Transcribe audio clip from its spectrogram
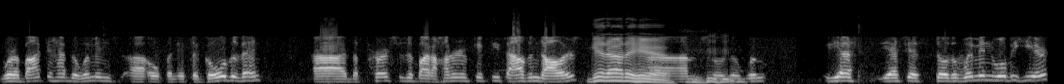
we're about to have the women's uh, open. It's a gold event. Uh, the purse is about $150,000. Get out of here. Um, so the wom- yes, yes, yes. So the women will be here.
